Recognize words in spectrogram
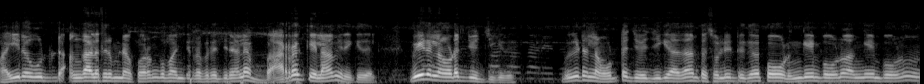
பயிரை விட்டுட்டு அங்கால திரும்பினா குரங்கு பாஞ்சிடுற பிரச்சனையால வரக்கு இல்லாமல் இருக்குது. வீடெல்லாம் உடச்சி வச்சுக்குது. வீடெல்லாம் ஒட்டச்சு வச்சுக்குது அதான் இப்போ சொல்லிட்டு இருக்க போகணும் இங்கேயும் போகணும் அங்கேயும் போகணும்.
